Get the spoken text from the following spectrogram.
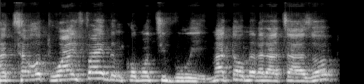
להצעות וי-פיי במקומות ציבוריים. מה אתה אומר על ההצעה הזאת?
